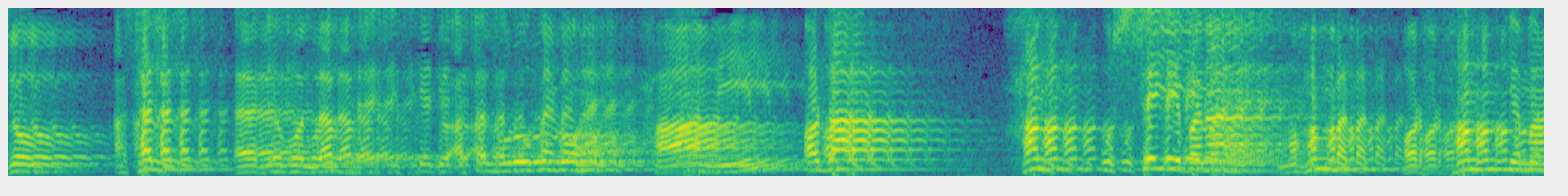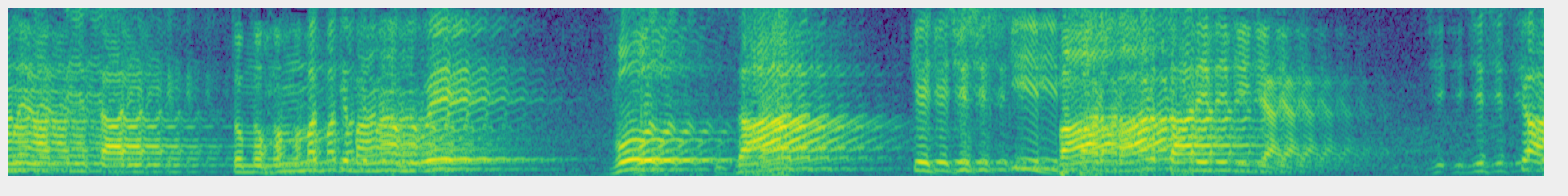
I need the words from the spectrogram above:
جو اصل جو وہ لفظ ہے، اس کے جو اصل حروف ہیں وہ ہیں، حامیم اور دال. ہم اس سے یہ بنا ہے محمد اور ہم کے معنی آتے ہیں تاریخ تو محمد کے معنی ہوئے وہ ذات کہ جس کی بار بار تعریف کی جائے. جس کا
